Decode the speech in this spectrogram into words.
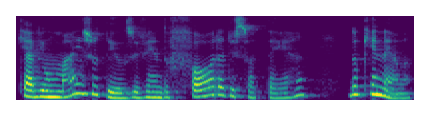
que haviam mais judeus vivendo fora de sua terra do que nela.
